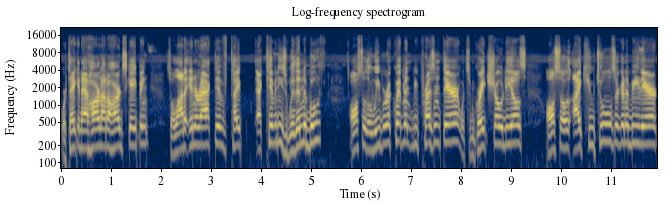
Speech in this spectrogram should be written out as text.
We're taking that hard out of hardscaping. So a lot of interactive type activities within the booth. Also the Weber equipment be present there with some great show deals. Also IQ tools are gonna be there,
